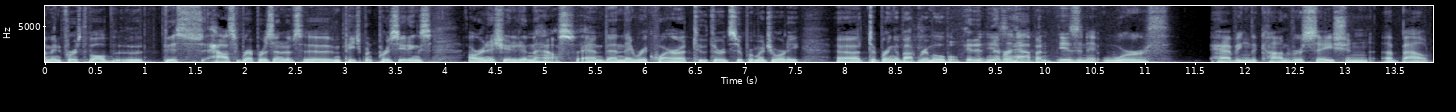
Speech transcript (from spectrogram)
I mean, first of all, this House of Representatives uh, impeachment proceedings are initiated in the House, and then they require a two-thirds supermajority uh, to bring about removal. It never happened. Isn't it worth having the conversation about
